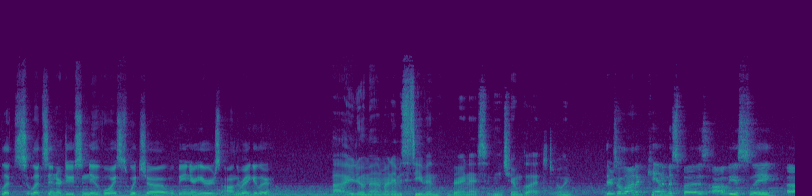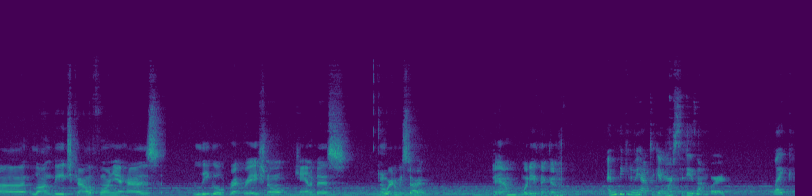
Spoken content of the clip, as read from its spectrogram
let's let's introduce a new voice, which uh, will be in your ears on the regular. Hi, how you doing, man? My name is Steven. Very nice to meet you. I'm glad to join. There's a lot of cannabis buzz, obviously. Uh, Long Beach, California has legal recreational cannabis. And where do we start? Pam, what are you thinking? I'm thinking we have to get more cities on board, like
